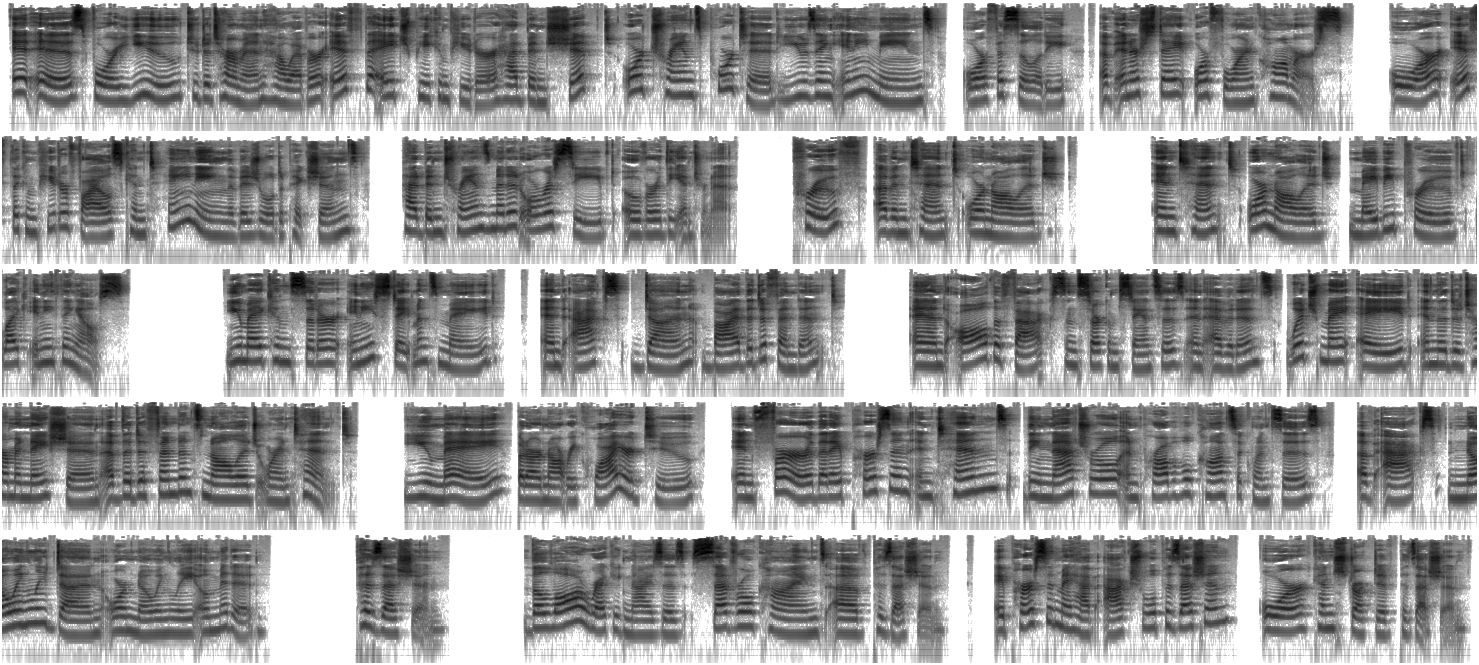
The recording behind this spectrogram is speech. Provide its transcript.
It is for you to determine, however, if the HP computer had been shipped or transported using any means or facility of interstate or foreign commerce, or if the computer files containing the visual depictions had been transmitted or received over the Internet. Proof of intent or knowledge intent, or knowledge may be proved like anything else. You may consider any statements made and acts done by the defendant and all the facts and circumstances and evidence which may aid in the determination of the defendant's knowledge or intent. You may, but are not required to, infer that a person intends the natural and probable consequences of acts knowingly done or knowingly omitted. Possession. The law recognizes several kinds of possession. A person may have actual possession or constructive possession.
